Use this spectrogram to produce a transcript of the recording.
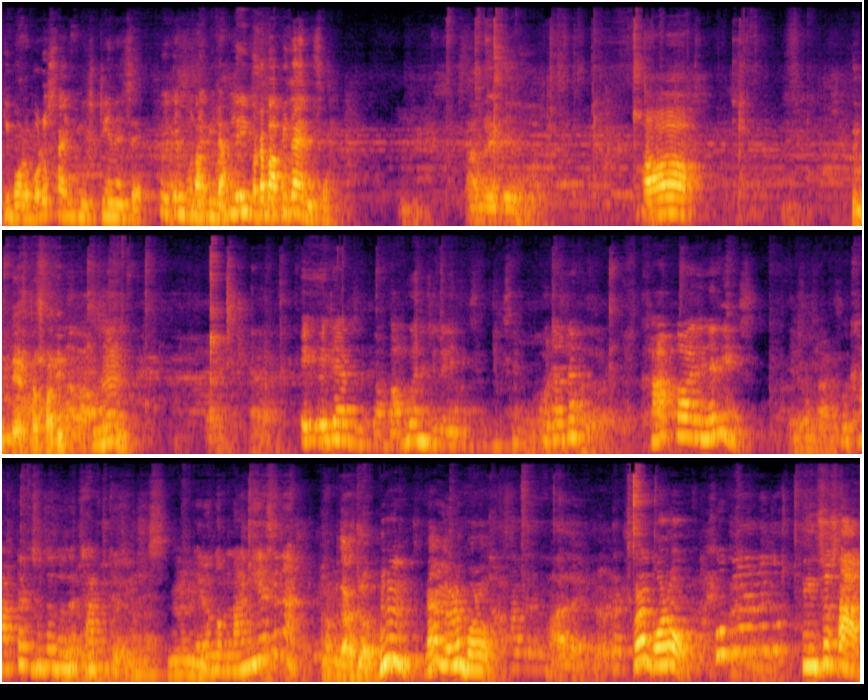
কি বড় বড় সাইজ মিষ্টি এনেছে। বাপিদা ওটা বাপিদা এনেছে। সামনে এসে আহ কিন্তু টেস্টটা সলিড হুম। এই বাবু এনেছিল ওটা ওটা খাপ পাওয়া যায় জানিস? ওই খাপটা কিছু তো তোদের থাকতে এরকম না নিয়েছে না? আপনি হুম বড়। ওটা বড়। না। তিনশো ষাট।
